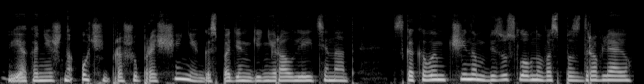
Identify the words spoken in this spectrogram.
Я, конечно, очень прошу прощения, господин генерал-лейтенант, с каковым чином, безусловно, вас поздравляю.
